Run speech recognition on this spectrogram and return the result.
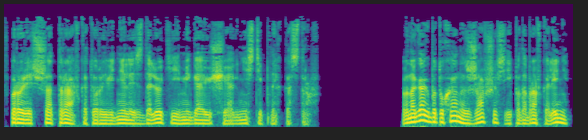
в прорезь шатра, в которой виднелись далекие мигающие огни степных костров. В ногах Батухана, сжавшись и подобрав колени,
